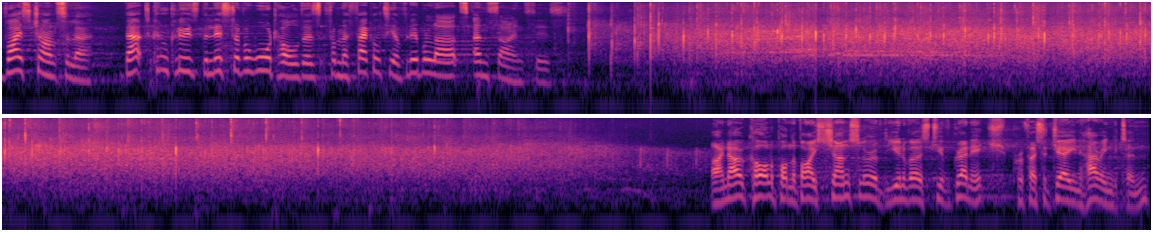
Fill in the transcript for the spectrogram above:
Vice-Chancellor, that concludes the list of award holders from the Faculty of Liberal Arts and Sciences. I now call upon the Vice-Chancellor of the University of Greenwich, Professor Jane Harrington,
